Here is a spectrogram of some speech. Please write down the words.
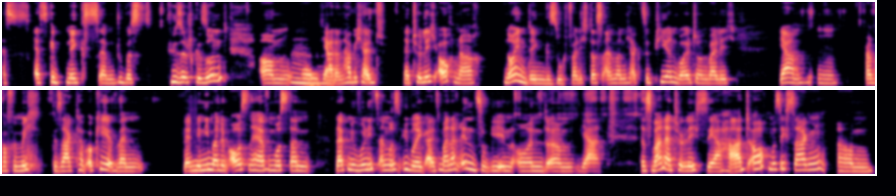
es, es gibt nichts, ähm, du bist physisch gesund. Ähm, mhm. Und ja, dann habe ich halt natürlich auch nach neuen Dingen gesucht, weil ich das einfach nicht akzeptieren wollte und weil ich ja einfach für mich gesagt habe, okay, wenn wenn mir niemand im Außen helfen muss, dann bleibt mir wohl nichts anderes übrig, als mal nach innen zu gehen. Und ähm, ja, das war natürlich sehr hart auch, muss ich sagen. Ähm,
